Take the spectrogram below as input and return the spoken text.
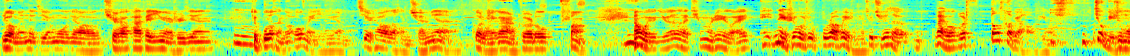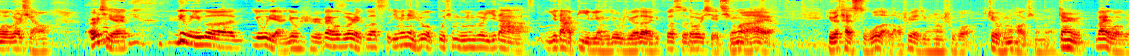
热门的节目叫《雀巢咖啡音乐时间》。就播很多欧美音乐嘛，介绍的很全面，各种各样的歌都放。然后我就觉得听着这个，哎哎，那时候就不知道为什么就觉得外国歌都特别好听，就比中国歌强。而且另一个优点就是外国歌这歌词，因为那时候不听流行歌，一大一大弊病就是觉得歌词都是写情啊爱啊，觉得太俗了。老师也经常说这有什么好听的？但是外国歌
